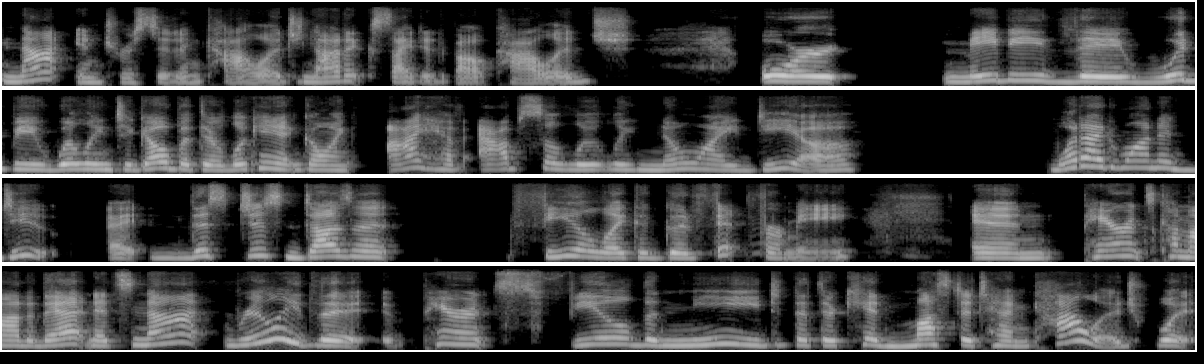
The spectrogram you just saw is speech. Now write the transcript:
not interested in college, not excited about college, or maybe they would be willing to go, but they're looking at going, I have absolutely no idea what I'd want to do. I, this just doesn't feel like a good fit for me and parents come out of that and it's not really the uh, parents feel the need that their kid must attend college what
